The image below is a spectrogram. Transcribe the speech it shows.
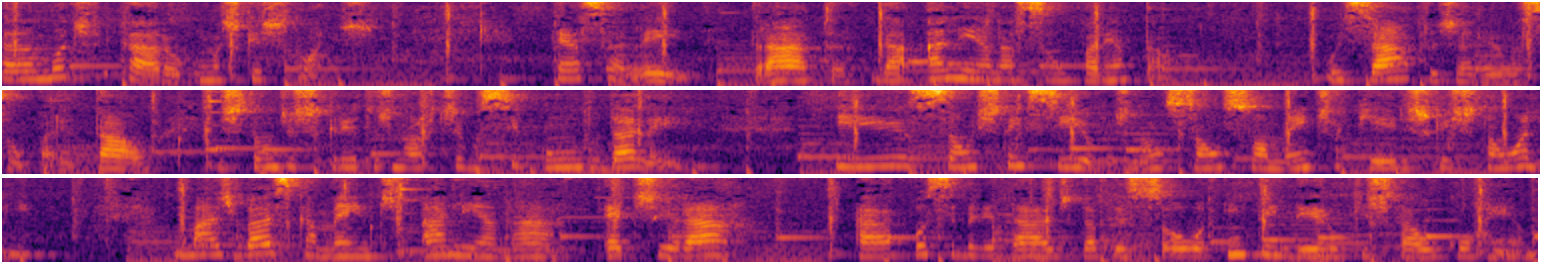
uh, modificar algumas questões. Essa lei trata da alienação parental. Os atos de alienação parental estão descritos no artigo 2 da lei e são extensivos, não são somente aqueles que estão ali. Mas, basicamente, alienar é tirar a possibilidade da pessoa entender o que está ocorrendo.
